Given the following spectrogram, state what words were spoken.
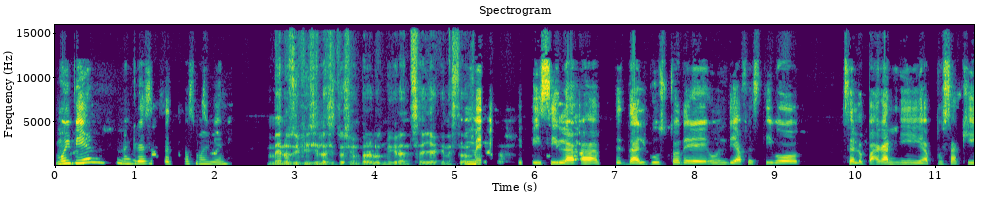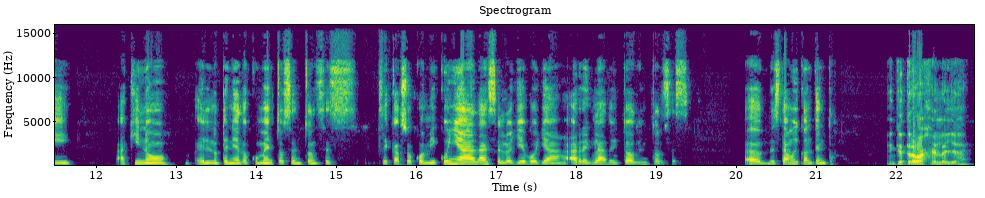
Muy bien, gracias a todos, muy bien. Menos difícil la situación para los migrantes allá que en Estados Unidos. Menos difícil, da el gusto de un día festivo, se lo pagan y ah, pues aquí, aquí no, él no tenía documentos, entonces se casó con mi cuñada, se lo llevó ya arreglado y todo, entonces ah, está muy contento. ¿En qué trabaja él allá?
